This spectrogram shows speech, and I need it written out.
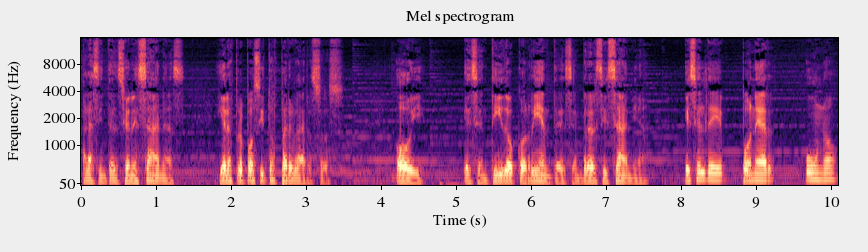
a las intenciones sanas y a los propósitos perversos. Hoy, el sentido corriente de sembrar cizaña es el de poner uno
